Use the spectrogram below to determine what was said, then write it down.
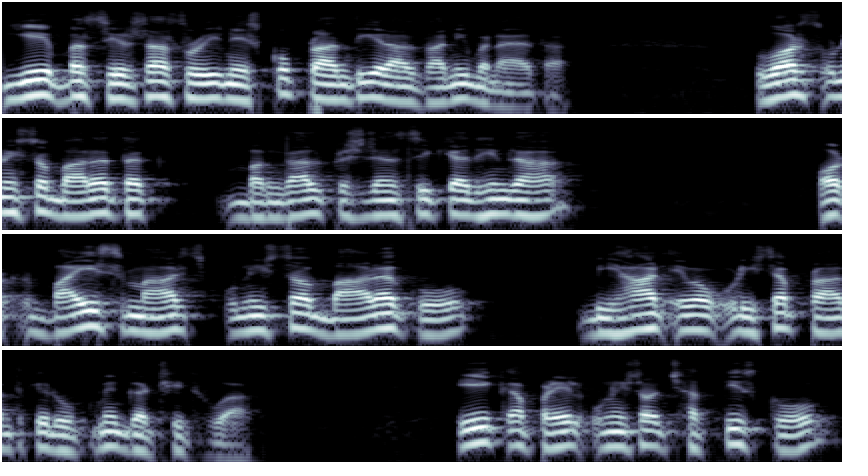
ये बस शेरशाह सूरी ने इसको प्रांतीय राजधानी बनाया था। वर्ष 1912 तक बंगाल प्रेसिडेंसी के अधीन रहा और 22 मार्च 1912 को बिहार एवं उड़ीसा प्रांत के रूप में गठित हुआ। 1 अप्रैल 1936 को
